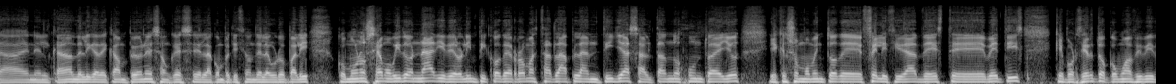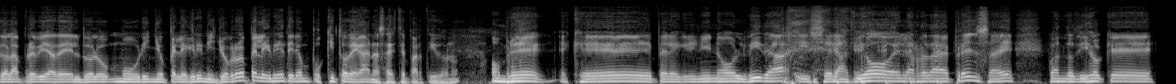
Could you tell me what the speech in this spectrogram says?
en el canal de Liga de Campeones, aunque es la competición de la Europa League, como no se ha movido nadie del Olímpico de Roma, está la plantilla saltando junto a ellos, y es que es un momento de felicidad de este Betis, que por cierto, ¿cómo has vivido la previa del duelo Mourinho-Pellegrini? Yo creo que Pellegrini tenía un poquito de ganas a este partido, ¿no? Hombre, es que Pellegrini no olvida y se la dio en la rueda de prensa, ¿eh? cuando dijo que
